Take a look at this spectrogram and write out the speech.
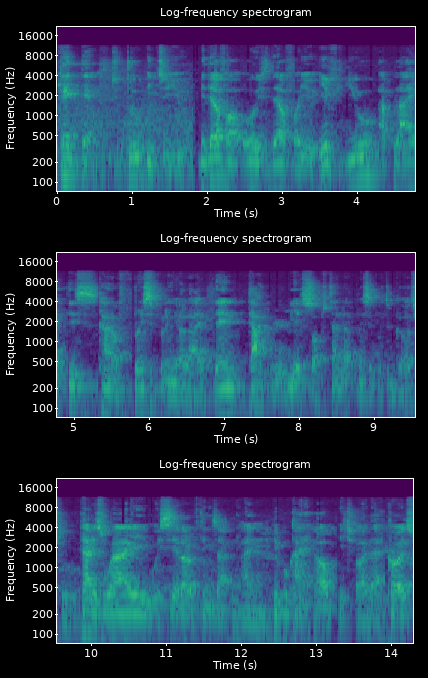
get them to do it to you. Be there for who is there for you. If you apply this kind of principle in your life, then that will be a substandard principle to go through. That is why we see a lot of things happening and people can help each other because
